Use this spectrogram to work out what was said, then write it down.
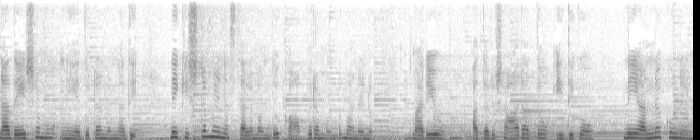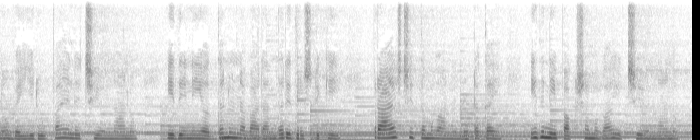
నా దేశము నీ ఎదుటనున్నది నీకిష్టమైన స్థలమందు కాపురముండు మనెను. మరియు అతడు షారాతో ఇదిగో నీ అన్నకు నేను వెయ్యి రూపాయలిచ్చి ఉన్నాను. ఇది నీ వద్దనున్న వారందరి దృష్టికి ప్రాయశ్చిత్తముగా నుండుటకై ఇది నీ పక్షముగా ఇచ్చి ఉన్నాను.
